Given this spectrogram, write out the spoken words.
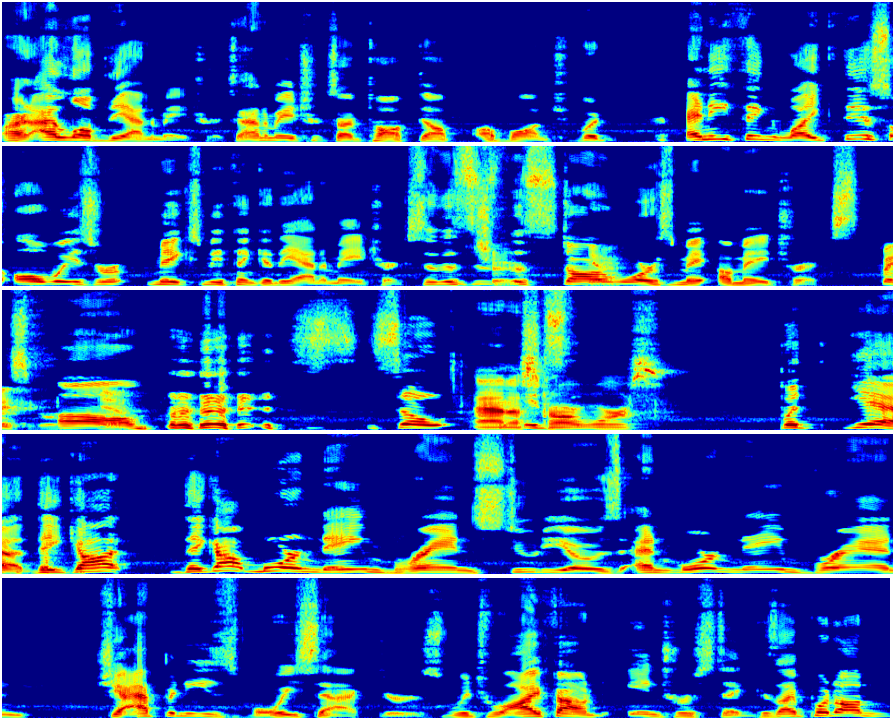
all right, I love the Animatrix. Animatrix I've talked up a bunch, but anything like this always re- makes me think of the Animatrix. So this Sure, is the Star yeah. Wars ma- a Matrix. Basically, yeah. Um, so And a Star Wars. but yeah, they got they got more name brand studios and more name brand Japanese voice actors, which I found interesting because I put on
